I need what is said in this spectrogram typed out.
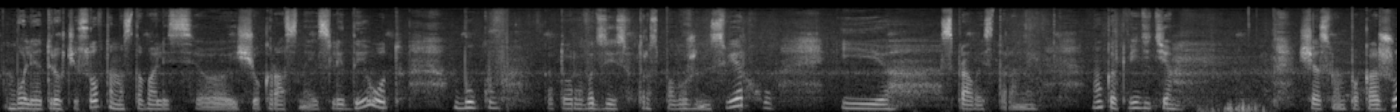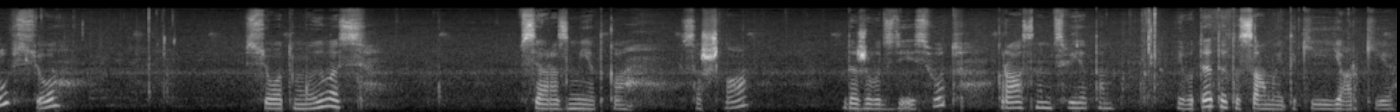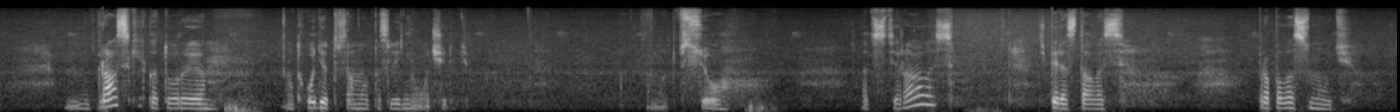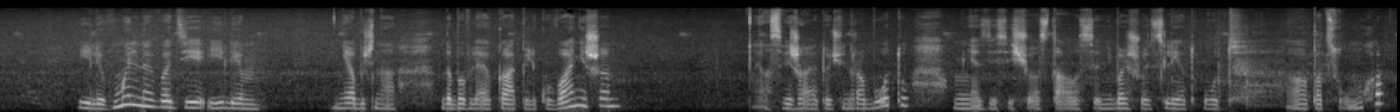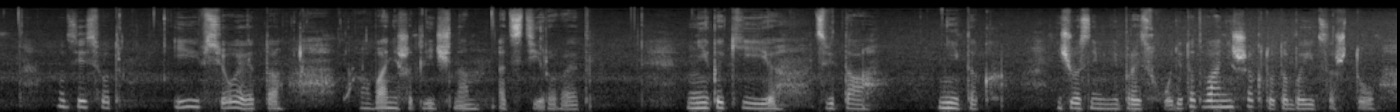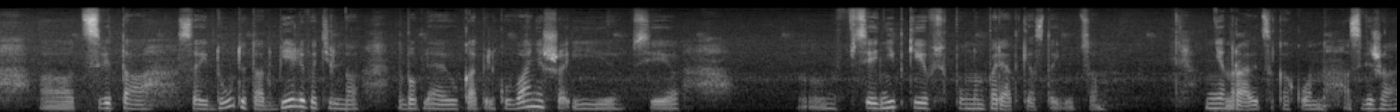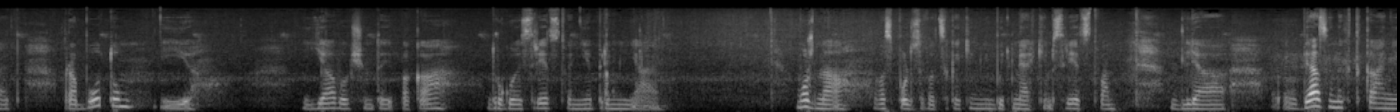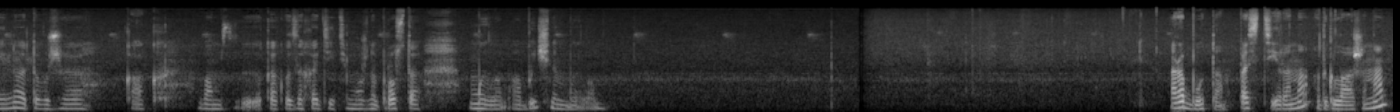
Более трех часов там оставались э, еще красные следы от букв, которые вот здесь вот расположены сверху и с правой стороны. Ну, как видите, Сейчас вам покажу все. Все отмылось. Вся разметка сошла. Даже вот здесь вот красным цветом. И вот это, это самые такие яркие краски, которые отходят в самую последнюю очередь. Вот, все отстиралось. Теперь осталось прополоснуть или в мыльной воде, или я обычно добавляю капельку ваниша. Освежает очень работу. У меня здесь еще остался небольшой след от э, подсолнуха. Вот здесь вот. И все это ваниш отлично отстирывает. Никакие цвета ниток, ничего с ними не происходит от ваниша. Кто-то боится, что цвета сойдут. Это отбеливательно. Добавляю капельку ваниша и все, все нитки в полном порядке остаются. Мне нравится, как он освежает работу. И я, в общем-то, и пока другое средство не применяю. Можно воспользоваться каким-нибудь мягким средством для э, вязаных тканей, но это уже как, вам, как вы захотите. Можно просто мылом, обычным мылом. Работа постирана, отглажена.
